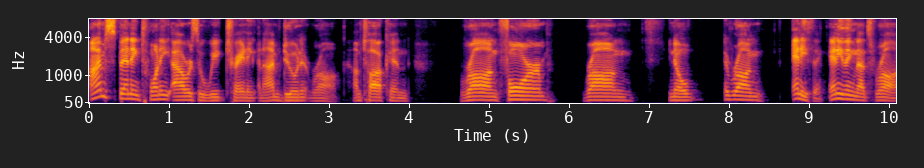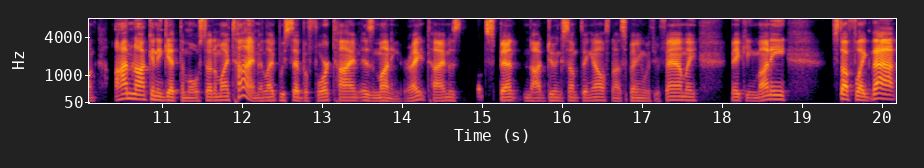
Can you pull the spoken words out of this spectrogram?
I'm spending 20 hours a week training and I'm doing it wrong, I'm talking wrong form, wrong, you know, wrong anything, anything that's wrong, I'm not going to get the most out of my time. And like we said before, time is money, right? Time is spent not doing something else, not spending with your family, making money, stuff like that.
